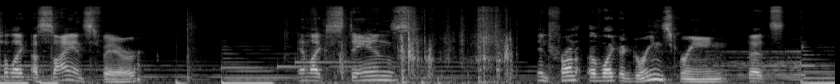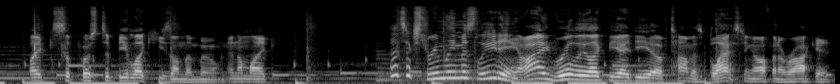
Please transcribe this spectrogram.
to like a science fair and like stands in front of like a green screen that's like supposed to be like he's on the moon. And I'm like, that's extremely misleading. I really like the idea of Thomas blasting off in a rocket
